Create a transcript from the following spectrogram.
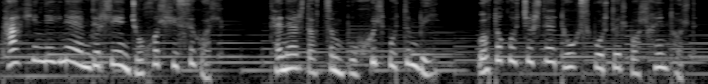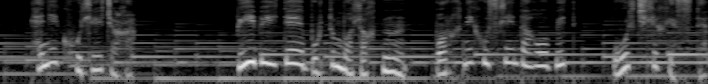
Та хэн нэгний амьдралын чухал хэсэг бол танаар дутсан бүхэл бүтэн бие утга учиртай төгс бүрдэл болохын тулд таныг хүлээж байгаа. Бие биедээ бүтэн болгоход нь Бурхны хүслийн дагуу бид үйлчлэх ёстой.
